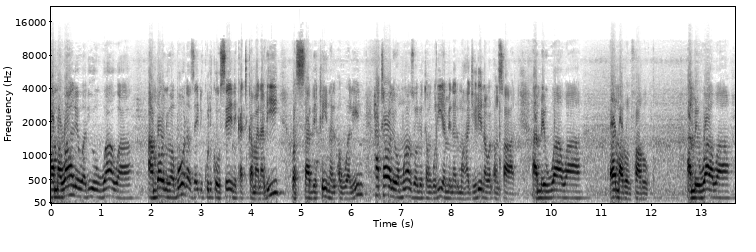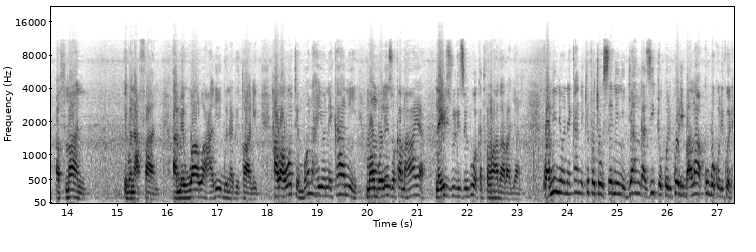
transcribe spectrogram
kama wale waliouawa ambao ni wabora zaidi kuliko huseini katika manabii wasabiqina alawalin hata wale wa mwanzo waliotangulia min almuhajirina walansar. Ameuawa umaru lfaruq ameuawa uthman ibn afan ameuawa ali bn abitalib hawa wote mbona haionekani maombolezo kama haya? Na hili tulizindua katika mahadhara jana. Kwa nini onekani kifo cha huseni ni janga zito kwelikweli balaa kubwa kwelikweli?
